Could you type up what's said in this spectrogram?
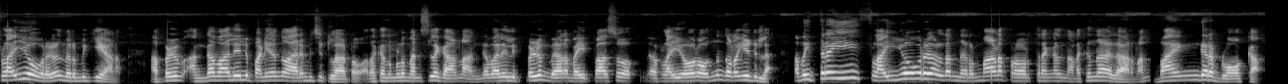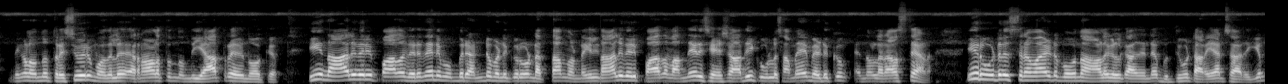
ഫ്ലൈ ഓവറുകൾ നിർമ്മിക്കുകയാണ്. അപ്പോഴും അങ്കമാലിയിൽ പണിയൊന്നും ആരംഭിച്ചിട്ടില്ല കേട്ടോ. അതൊക്കെ നമ്മൾ മനസ്സിൽ കാണണം. അങ്കമാലിയിൽ ഇപ്പോഴും വേറെ ബൈപ്പാസോ ഫ്ലൈ ഓവറോ ഒന്നും തുടങ്ങിയിട്ടില്ല. അപ്പൊ ഇത്ര ഈ ഫ്ലൈ ഓവറുകളുടെ നിർമ്മാണ പ്രവർത്തനങ്ങൾ നടക്കുന്നത് കാരണം ഭയങ്കര ബ്ലോക്കാണ് നിങ്ങളൊന്ന് തൃശ്ശൂർ മുതൽ എറണാകുളത്ത് നിന്ന് യാത്ര ചെയ്ത് നോക്ക്. ഈ നാലുവരി പാത വരുന്നതിന് മുമ്പ് രണ്ട് മണിക്കൂർ കൊണ്ട് എത്താമെന്നുണ്ടെങ്കിൽ നാലുവരി പാത വന്നതിന് ശേഷം അതിൽ കൂടുതൽ സമയം എടുക്കും എന്നുള്ളൊരവസ്ഥയാണ്. ഈ റൂട്ടിൽ സ്ഥിരമായിട്ട് പോകുന്ന ആളുകൾക്ക് അതിന്റെ ബുദ്ധിമുട്ട് അറിയാൻ സാധിക്കും.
